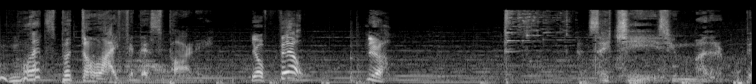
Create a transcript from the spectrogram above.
Let's put the life in this party. Yo, Phil! Yeah. Say cheese, you mother b-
